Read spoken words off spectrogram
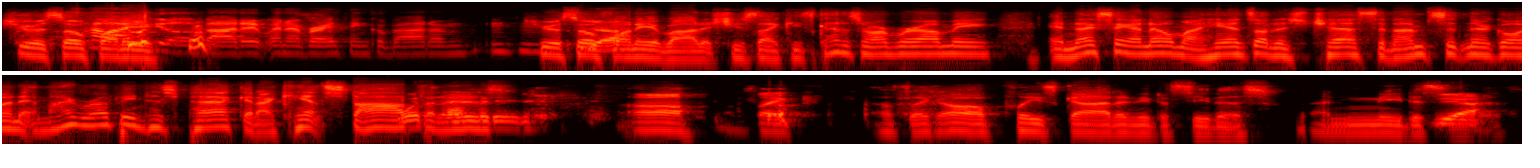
She was so How I funny. feel about it whenever I think about him. Mhm. She was so Yeah. funny about it. She's like, he's got his arm around me, and next thing I know, my hands on his chest, and I'm sitting there going, "Am I rubbing his pec?" And I can't stop. What's and I just, oh, it's like, I was like, oh, please God, I need to see this. I need to see Yeah. this.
